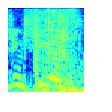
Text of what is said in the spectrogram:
Recharging shields.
